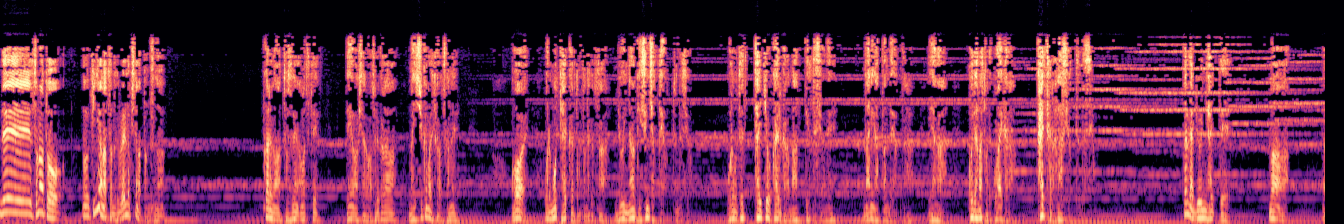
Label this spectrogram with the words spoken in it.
え。で、その後、気にはなってたんだけど連絡しなかったんですが、彼が突然慌てて電話来たのは、それから、まあ一週間ぐらいかですかね。おい、俺もっと早く帰ると思ったんだけどさ、病院長く居すぎちゃったよって言うんですよ。俺も絶対今日帰るからなって言うんですよね。何があったんだよって言ったら、いやが、ここで話すと俺怖いから、帰ってから話すよって言うんですよ。彼が病院に入って、まあ、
